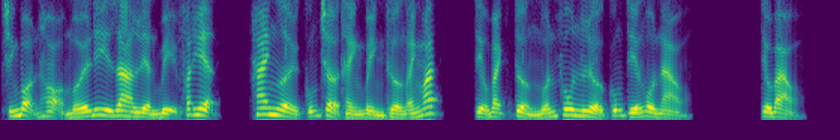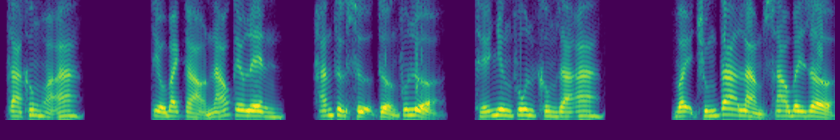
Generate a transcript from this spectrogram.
chính bọn họ mới đi ra liền bị phát hiện, hai người cũng trở thành bình thường ánh mắt, tiểu bạch tưởng muốn phun lửa cũng tiếng ồn ào. Tiểu bảo, ta không hỏa a. Tiểu bạch cảo não kêu lên, hắn thực sự tưởng phun lửa, thế nhưng phun không ra a. Vậy chúng ta làm sao bây giờ?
